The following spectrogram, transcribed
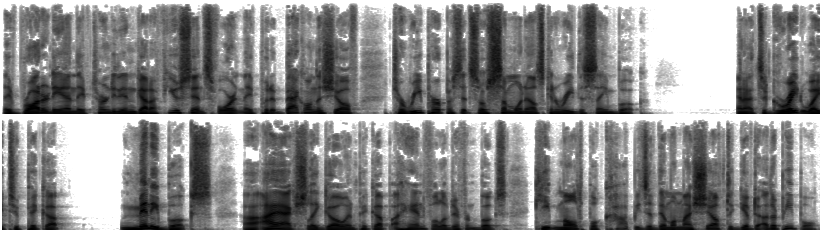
they've brought it in, they've turned it in, got a few cents for it, and they've put it back on the shelf to repurpose it so someone else can read the same book. And it's a great way to pick up many books. Uh, I actually go and pick up a handful of different books, keep multiple copies of them on my shelf to give to other people.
